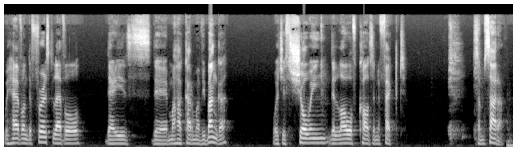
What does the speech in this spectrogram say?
We have on the first level there is the Mahakarma Vibhanga, which is showing the law of cause and effect, samsara,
